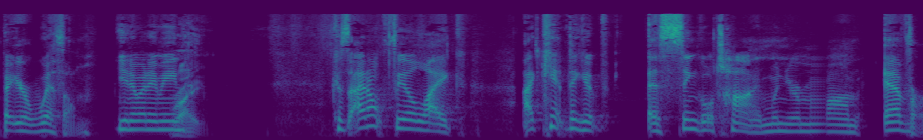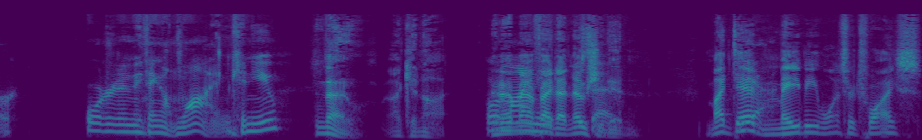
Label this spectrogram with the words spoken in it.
but you're with them. You know what I mean? Right. because I don't feel like I can't think of a single time when your mom ever ordered anything online. Can you? No, I cannot. Or As a matter of fact, I know she didn't. My dad, Yeah. maybe once or twice.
